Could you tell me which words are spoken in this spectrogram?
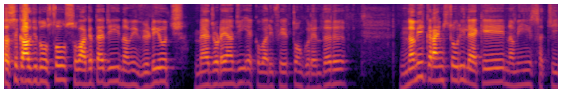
ਸਤਿ ਸ਼੍ਰੀ ਅਕਾਲ ਜੀ ਦੋਸਤੋ, ਸਵਾਗਤ ਹੈ ਜੀ ਨਵੀਂ ਵੀਡੀਓ 'ਚ। ਮੈਂ ਜੁੜਿਆ ਜੀ ਇੱਕ ਵਾਰੀ ਫੇਰ ਤੋਂ ਗੁਰਿੰਦਰ। ਨਵੀਂ ਕ੍ਰਾਈਮ ਸਟੋਰੀ ਲੈ ਕੇ, ਨਵੀਂ ਸੱਚੀ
